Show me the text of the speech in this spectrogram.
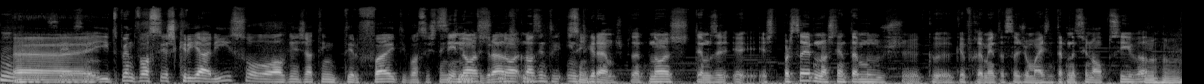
Ah, Sim, sim. E depende de vocês criar isso ou alguém já tem de ter feito e vocês têm Sim, de ter nós, integrado? nós, nós inte- Sim. integramos. Portanto, nós temos este parceiro, nós tentamos eh, que, que a ferramenta seja o mais internacional possível. Uhum.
